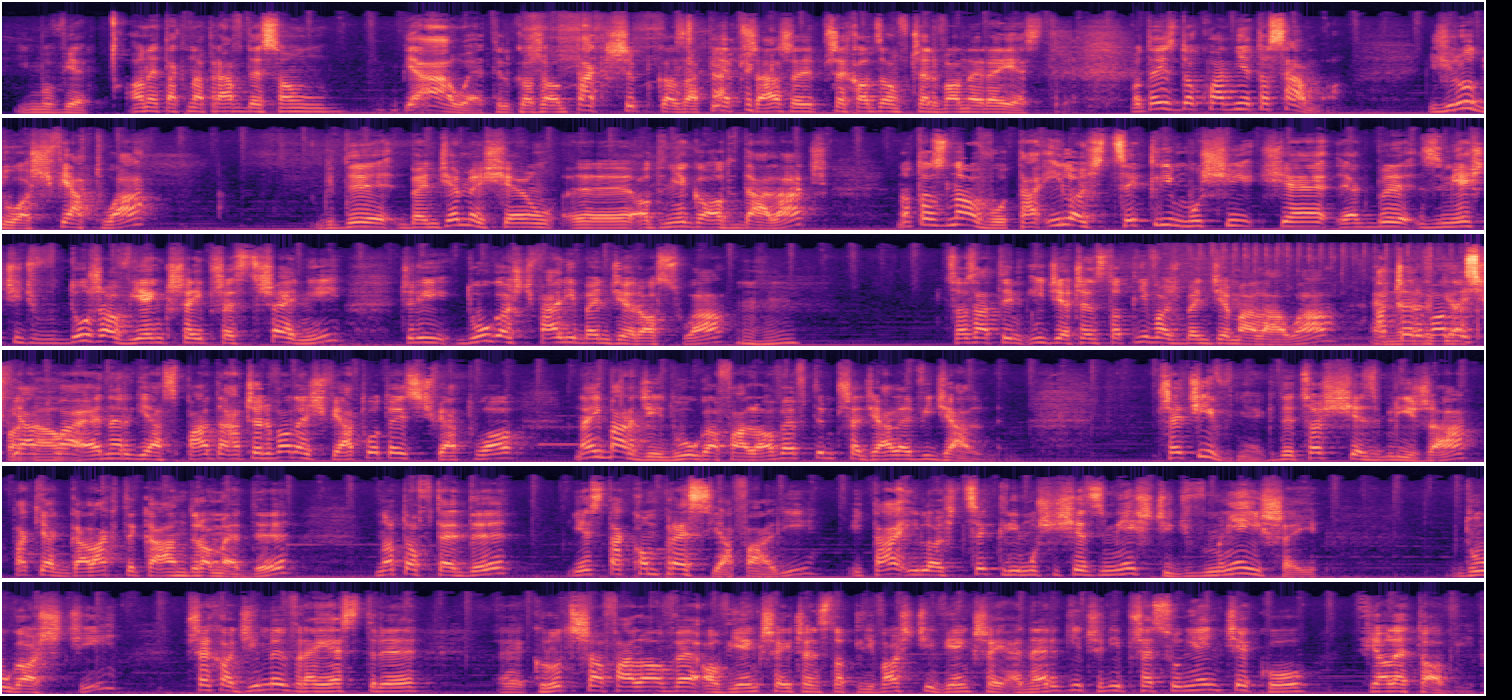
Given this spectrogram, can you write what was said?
I mówię, one tak naprawdę są białe, tylko że on tak szybko zapieprza, że przechodzą w czerwone rejestry. Bo to jest dokładnie to samo. Źródło światła gdy będziemy się y, od niego oddalać, no to znowu ta ilość cykli musi się jakby zmieścić w dużo większej przestrzeni, czyli długość fali będzie rosła. Co za tym idzie, częstotliwość będzie malała, a Energia czerwone spadała. światła, energia spada, a czerwone światło to jest światło najbardziej długofalowe w tym przedziale widzialnym. Przeciwnie, gdy coś się zbliża, tak jak galaktyka Andromedy, no to wtedy jest ta kompresja fali i ta ilość cykli musi się zmieścić w mniejszej długości. Przechodzimy w rejestry e, krótszofalowe o większej częstotliwości, większej energii, czyli przesunięcie ku fioletowi.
